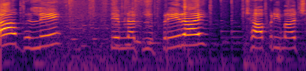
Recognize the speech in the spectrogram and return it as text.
લાભ લે તેમનાથી પ્રેરાય. છાપરીમાં છ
